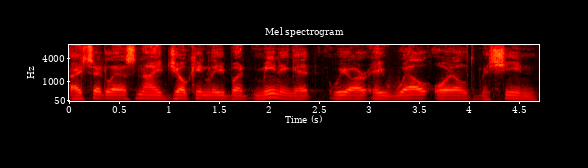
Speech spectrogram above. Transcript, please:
I said last night jokingly, but meaning it, we are a well oiled machine.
